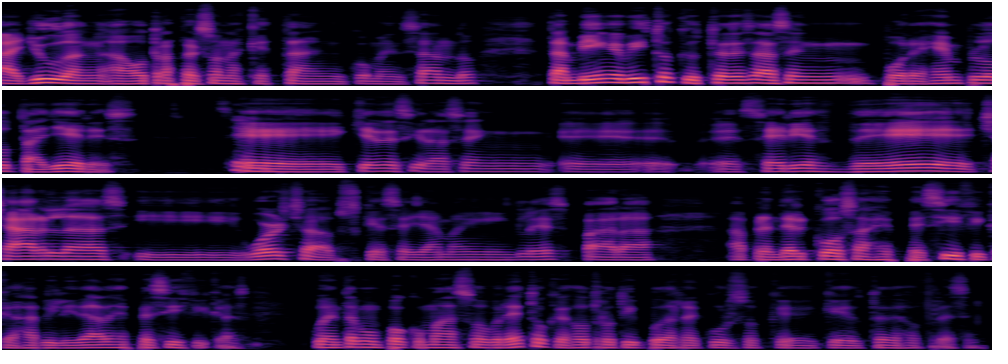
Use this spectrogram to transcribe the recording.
ayudan a otras personas que están comenzando. También he visto que ustedes hacen, por ejemplo, talleres Eh, quiere decir, hacen eh, eh, series de charlas y workshops que se llaman en inglés para aprender cosas específicas, habilidades específicas. Cuéntame un poco más sobre esto, que es otro tipo de recursos que, que ustedes ofrecen.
